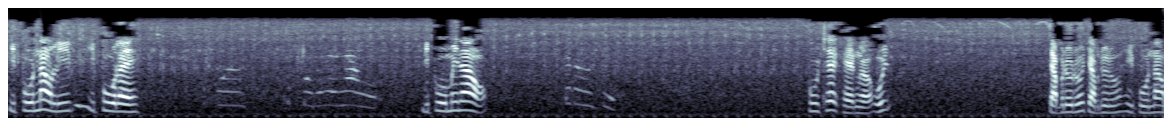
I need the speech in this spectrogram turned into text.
อีปูเน่าหรืออีปูอะไรอีปูไม่เน่าปูแช่แข็งเหรออุ้ยจับมาดูดูจับดูดูอีปูเน่า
